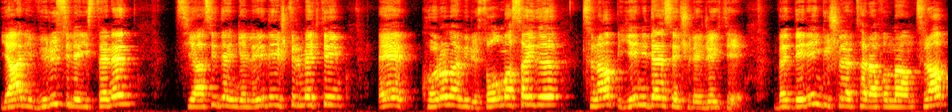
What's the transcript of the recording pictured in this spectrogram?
Yani virüs ile istenen siyasi dengeleri değiştirmekti. Eğer koronavirüs olmasaydı Trump yeniden seçilecekti. Ve derin güçler tarafından Trump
